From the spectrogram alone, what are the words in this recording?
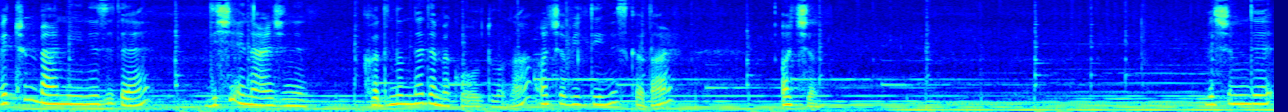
Ve tüm benliğinizi de dişi enerjinin kadının ne demek olduğuna açabildiğiniz kadar açın. Ve şimdi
